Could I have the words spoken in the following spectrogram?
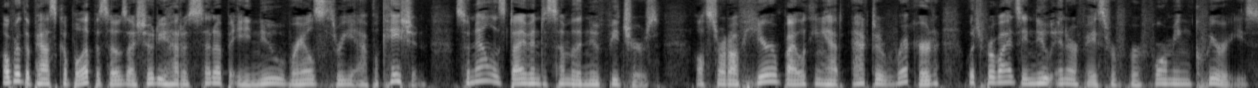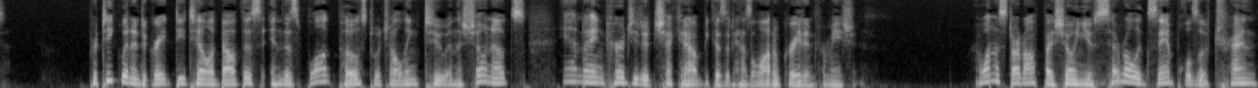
Over the past couple episodes, I showed you how to set up a new Rails 3 application. So now let's dive into some of the new features. I'll start off here by looking at Active Record, which provides a new interface for performing queries. Pratik went into great detail about this in this blog post, which I'll link to in the show notes, and I encourage you to check it out because it has a lot of great information. I want to start off by showing you several examples of tra-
